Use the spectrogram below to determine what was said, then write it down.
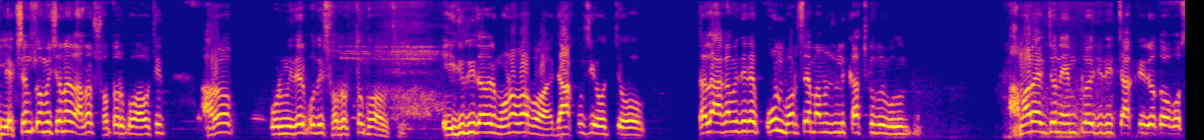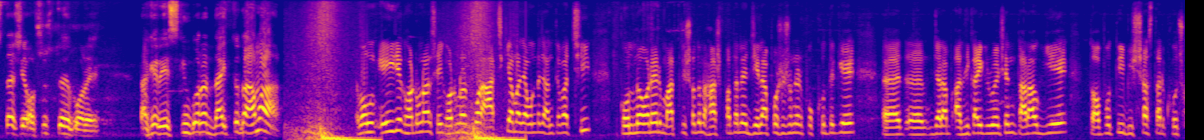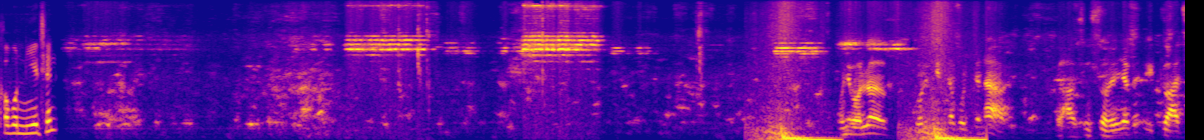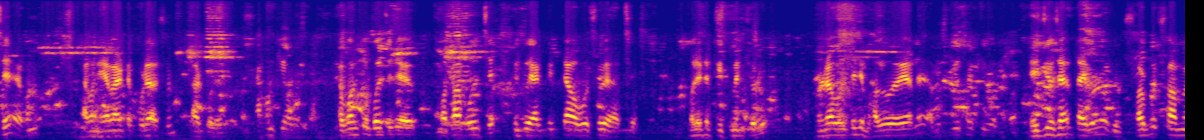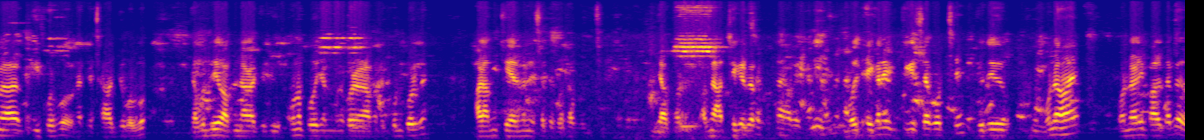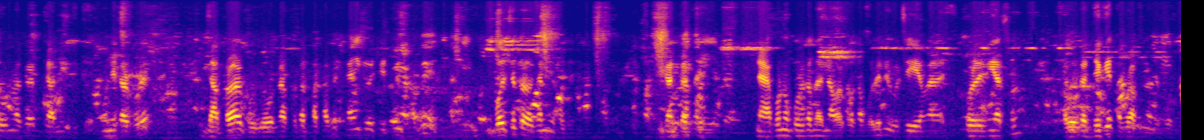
ইলেকশন কমিশনের আরও সতর্ক হওয়া উচিত আরও কর্মীদের প্রতি সদর্থক হওয়া উচিত। এই যদি তাদের মনোভাব হয়, যা খুশি হচ্ছে হোক, তাহলে আগামী দিনে কোন ভরসায় মানুষগুলি কাজ করবে বলুন তো? আমার একজন এমপ্লয়ি যদি চাকরিরত অবস্থায় সে অসুস্থ হয়ে পড়ে তাকে রেস্কিউ করার দায়িত্ব তো আমার। এবং এই যে ঘটনা সেই ঘটনার পর আজকে আমরা যেমনটা জানতে পারছি কন্যাগড়ের মাতৃসদন হাসপাতালের জেলা প্রশাসনের পক্ষ থেকে যারা আধিকারিক রয়েছেন তারাও গিয়ে তপতি বিশ্বাস তার খোঁজ খবর নিয়েছেন। উনি বলল চিন্তা করছে না অসুস্থ হয়ে যাবে একটু আছে এখন। এখন এমআইটা করে আসুন তারপরে। এখন কি অবস্থা? এখন তো বলছে যে কথা বলছে কিন্তু একদিকটা অবশ্যই আছে। বলে এটা ট্রিটমেন্ট চলুক ওনারা বলছে যে ভালো হয়ে গেলে আমি স্যার কি বলব? এসডিও স্যার তাই বলল সর্বোচ্চ আমরা কি করব ওনাকে সাহায্য করব। যাবতীয় আপনারা যদি কোনো প্রয়োজন মনে করেন আমাকে ফোন করবেন। আর আমি চেয়ারম্যানের সাথে কথা বলছি। যা আমি আর্থিকের ব্যাপার কোথায় বলছে এখানে চিকিৎসা করছে যদি মনে হয় ওনারই পাল্টাবে ওনাকে জানিয়ে দিতে। উনি তারপরে যা করার করবে ওনার কোথায় পাঠাবে। থ্যাংক ইউ ট্রিটমেন্ট হবে? বলছে তো এখানেই হবে। না এখনও কলকাতায় নেওয়ার কথা বলিনি। বলছি এমআই করে নিয়ে আসুন। ওটা দেখে তারপর আপনাদের বলব।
